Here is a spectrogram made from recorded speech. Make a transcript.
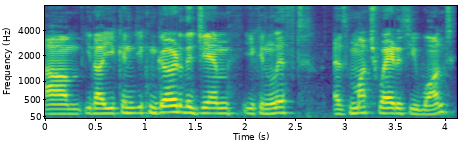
Um, you know, you can you can go to the gym, you can lift as much weight as you want,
